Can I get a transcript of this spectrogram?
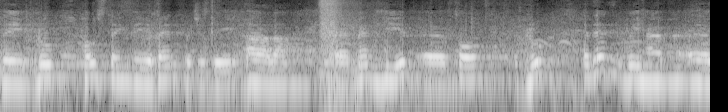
The group hosting the event, which is the Qala uh, Men Here uh, folk group. And then we have uh,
